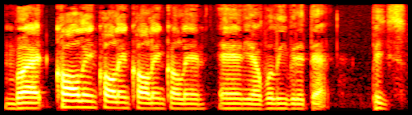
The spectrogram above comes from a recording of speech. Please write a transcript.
But call in, call in, call in, call in. And yeah, we'll leave it at that. Peace.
